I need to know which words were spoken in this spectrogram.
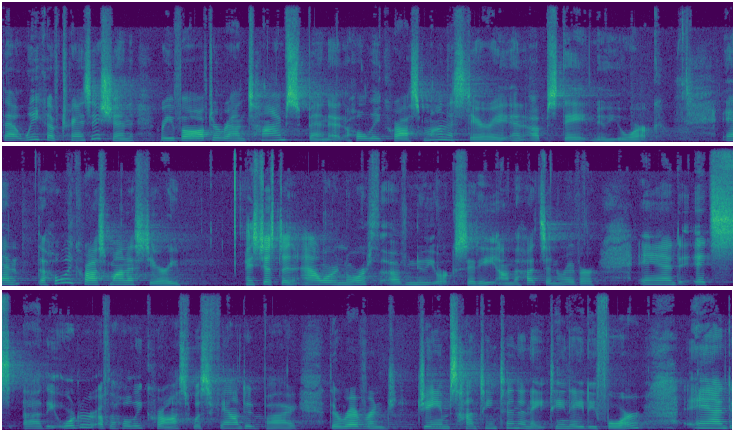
That week of transition revolved around time spent at Holy Cross Monastery in upstate New York. And the Holy Cross Monastery it's just an hour north of New York City on the Hudson River. And it's uh, the Order of the Holy Cross was founded by the Reverend James Huntington in 1884. And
